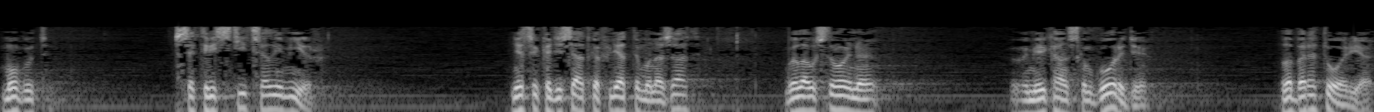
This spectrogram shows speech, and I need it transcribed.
могут сотрясти целый мир. Несколько десятков лет тому назад была устроена в американском городе лаборатория,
